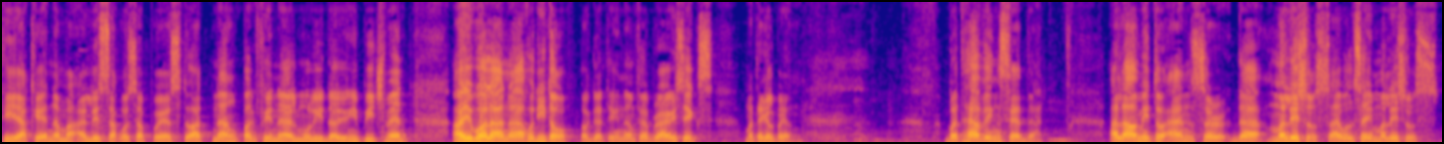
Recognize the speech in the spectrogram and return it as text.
tiyakin na maalis ako sa pwesto at nang pag-final muli daw yung impeachment ay wala na ako dito pagdating ng February 6. Matagal pa yon. But having said that, allow me to answer the malicious, I will say malicious,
